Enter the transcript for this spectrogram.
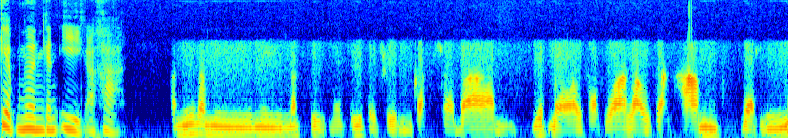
เก็บเงินกันอีกอะค่ะ อันนี้เรามีมีมติในที่ประชุมกับชาวบ้านเรียบร้อยครับว่าเราจะทำแบบนี้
